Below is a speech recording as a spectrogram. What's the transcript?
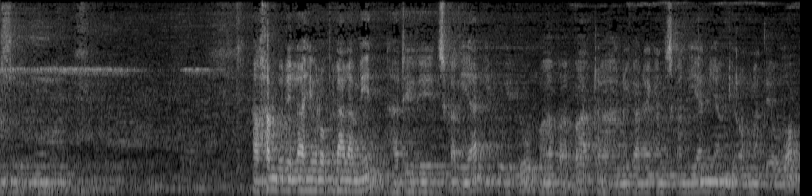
مسلمون Alhamdulillahirrabbilalamin Hadirin sekalian, ibu-ibu, bapak-bapak dan rekan-rekan sekalian yang dirahmati Allah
